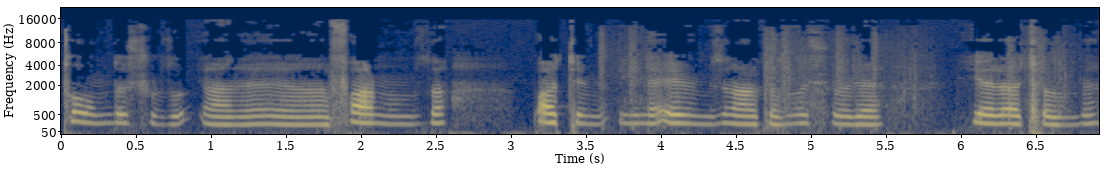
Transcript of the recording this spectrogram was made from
Tohum da şurada. Yani e, farmımızda bahçemiz yine evimizin arkasında şöyle yeri açalım bir.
